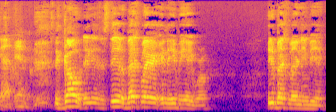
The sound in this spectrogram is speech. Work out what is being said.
God damn it. The GOAT, nigga, is still the best player in the NBA, bro. He the best player in the NBA.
